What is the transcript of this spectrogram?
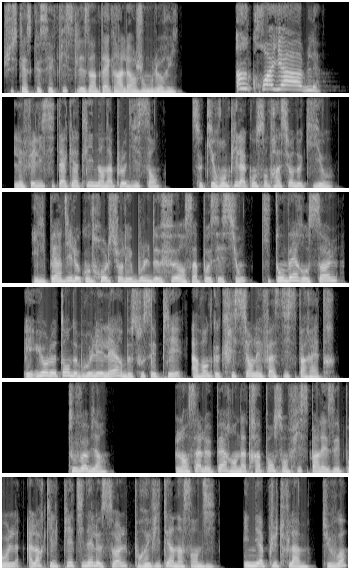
jusqu'à ce que ses fils les intègrent à leur jonglerie. Incroyable Les félicita Kathleen en applaudissant, ce qui rompit la concentration de Kyo. Il perdit le contrôle sur les boules de feu en sa possession, qui tombèrent au sol et eurent le temps de brûler l'herbe sous ses pieds avant que Christian les fasse disparaître. Tout va bien, lança le père en attrapant son fils par les épaules alors qu'il piétinait le sol pour éviter un incendie. Il n'y a plus de flamme, tu vois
